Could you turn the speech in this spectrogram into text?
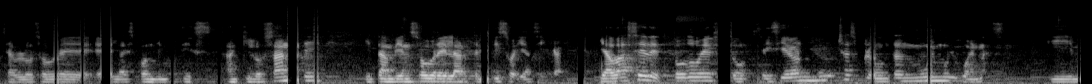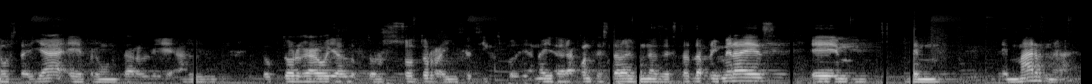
Se habló sobre la espondilitis anquilosante y también sobre la artritis psoriásica. Y a base de todo esto se hicieron muchas preguntas muy, muy buenas y me gustaría eh, preguntarle al doctor Gago y al doctor Soto Raíces si nos podrían ayudar a contestar algunas de estas. La primera es eh, de, de Marna,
